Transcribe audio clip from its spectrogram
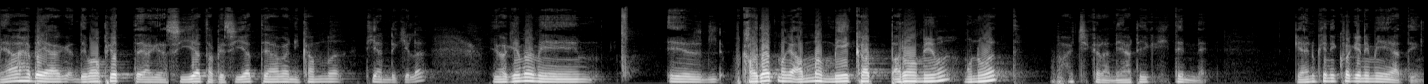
මෙයා හැබැයි දෙමාපියත් එයාගේ සීයාත් අපේ සීයාත් එයාව නිකම්ම තියන්න කියලා. ඒ වගේම මේ ඒ කවදාත් මගේ අම්මා මේකප් අරව මේව මොනවත් පාවිච්චි කරන්නේ. යාට ඒක හිතෙන්නේ නැහැ. ගෑනු කෙනෙක් වගේ නෙමෙයි අතින්.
